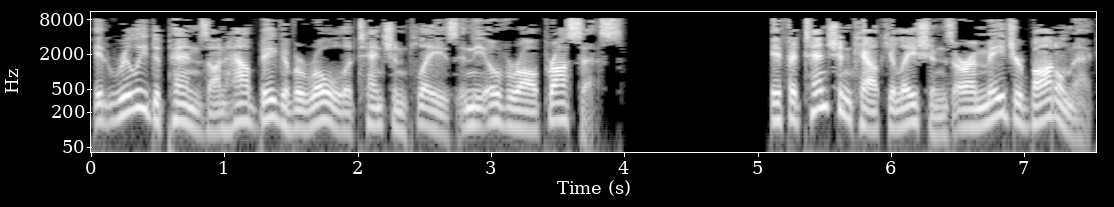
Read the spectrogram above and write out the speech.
it really depends on how big of a role attention plays in the overall process. If attention calculations are a major bottleneck,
